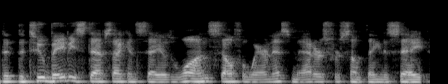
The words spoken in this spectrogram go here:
the, the two baby steps I can say is one, self awareness matters for something to say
